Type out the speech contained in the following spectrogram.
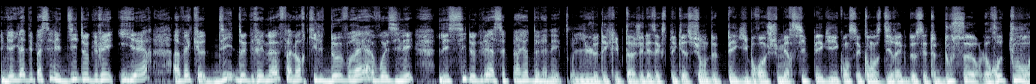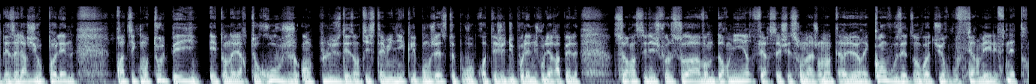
eh bien il a dépassé les 10 degrés hier avec 10 degrés 9 alors qu'il devrait avoisiner les 6 degrés à cette période de l'année. Le décryptage et les explications de Peggy Broche. Merci Peggy. Conséquence directe de cette douceur, le retour des allergies au pollen. Pratiquement tout le pays est en alerte rouge. En plus des antihistaminiques, les bons gestes pour vous protéger du pollen, je vous les rappelle, se rincer les cheveux le soir avant de dormir, faire sécher son linge en intérieur et quand vous êtes en voiture, vous fermez les fenêtres.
